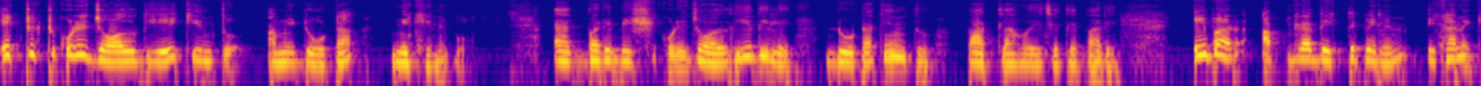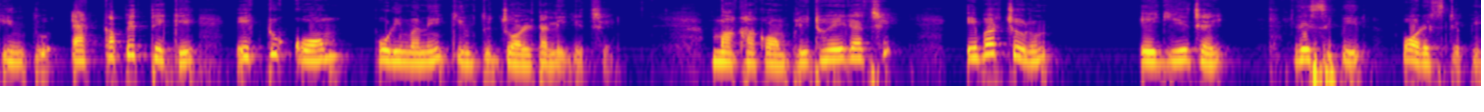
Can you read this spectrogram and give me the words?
একটু একটু করে জল দিয়েই কিন্তু আমি ডোটা মেখে নেব। একবারে বেশি করে জল দিয়ে দিলে ডোটা কিন্তু পাতলা হয়ে যেতে পারে। এবার আপনারা দেখতে পেলেন, এখানে কিন্তু এক কাপের থেকে একটু কম পরিমাণেই কিন্তু জলটা লেগেছে। মাখা কমপ্লিট হয়ে গেছে। এবার চলুন এগিয়ে যাই রেসিপির পরের স্টেপে।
